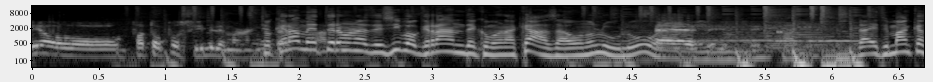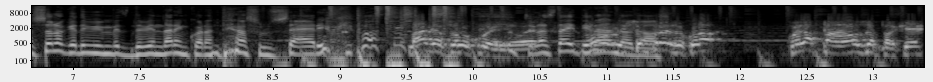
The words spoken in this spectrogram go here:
io ho fatto il possibile, ma Toccherà mettere un adesivo grande come una casa a Honolulu. Eh e- sì, sì. Dai, ti manca solo che devi, devi andare in quarantena sul serio. Manca solo quello. Ce eh. la stai tirando addosso. preso quella, quella pausa perché,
